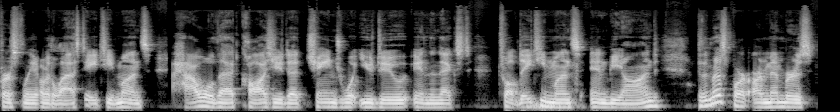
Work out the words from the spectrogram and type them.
personally over the last 18 months. How will that cause you to change what you do in the next 12 to 18 months and beyond? For the most part, our members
